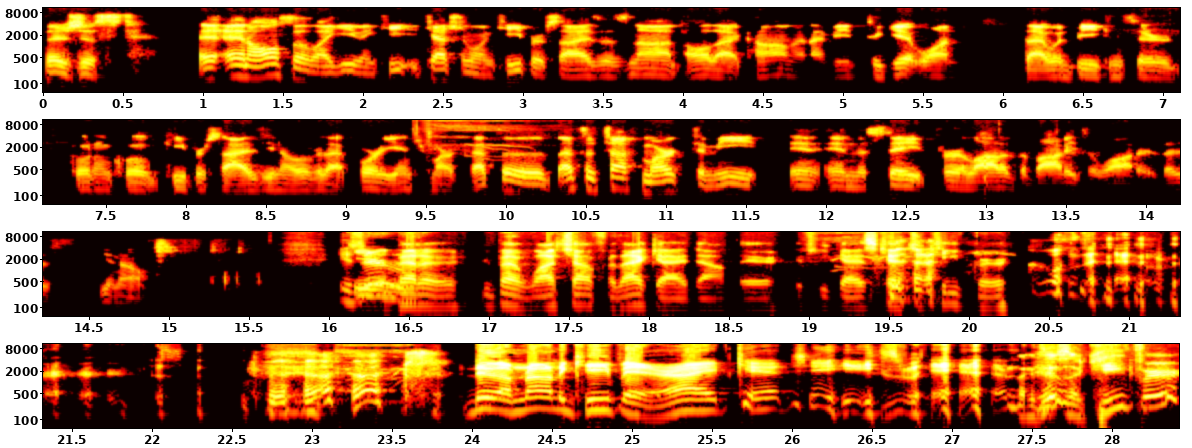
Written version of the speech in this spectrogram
there's just, and also like even keep, catching one keeper size is not all that common. I mean, to get one that would be considered quote unquote keeper size, you know, over that 40 inch mark. That's a that's a tough mark to meet in, in the state for a lot of the bodies of water. There's, you know, is there you better you better watch out for that guy down there if you guys catch a keeper. Dude, I'm not gonna keep it, all right, kid? Jeez, man. Like, this is a keeper?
